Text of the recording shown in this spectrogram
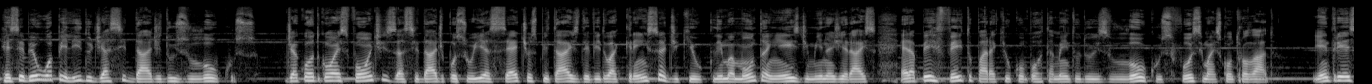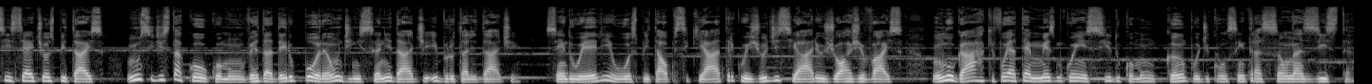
recebeu o apelido de a Cidade dos Loucos. De acordo com as fontes, a cidade possuía sete hospitais devido à crença de que o clima montanhês de Minas Gerais era perfeito para que o comportamento dos loucos fosse mais controlado. E entre esses sete hospitais, um se destacou como um verdadeiro porão de insanidade e brutalidade sendo ele o Hospital Psiquiátrico e Judiciário Jorge Vaz, um lugar que foi até mesmo conhecido como um campo de concentração nazista.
